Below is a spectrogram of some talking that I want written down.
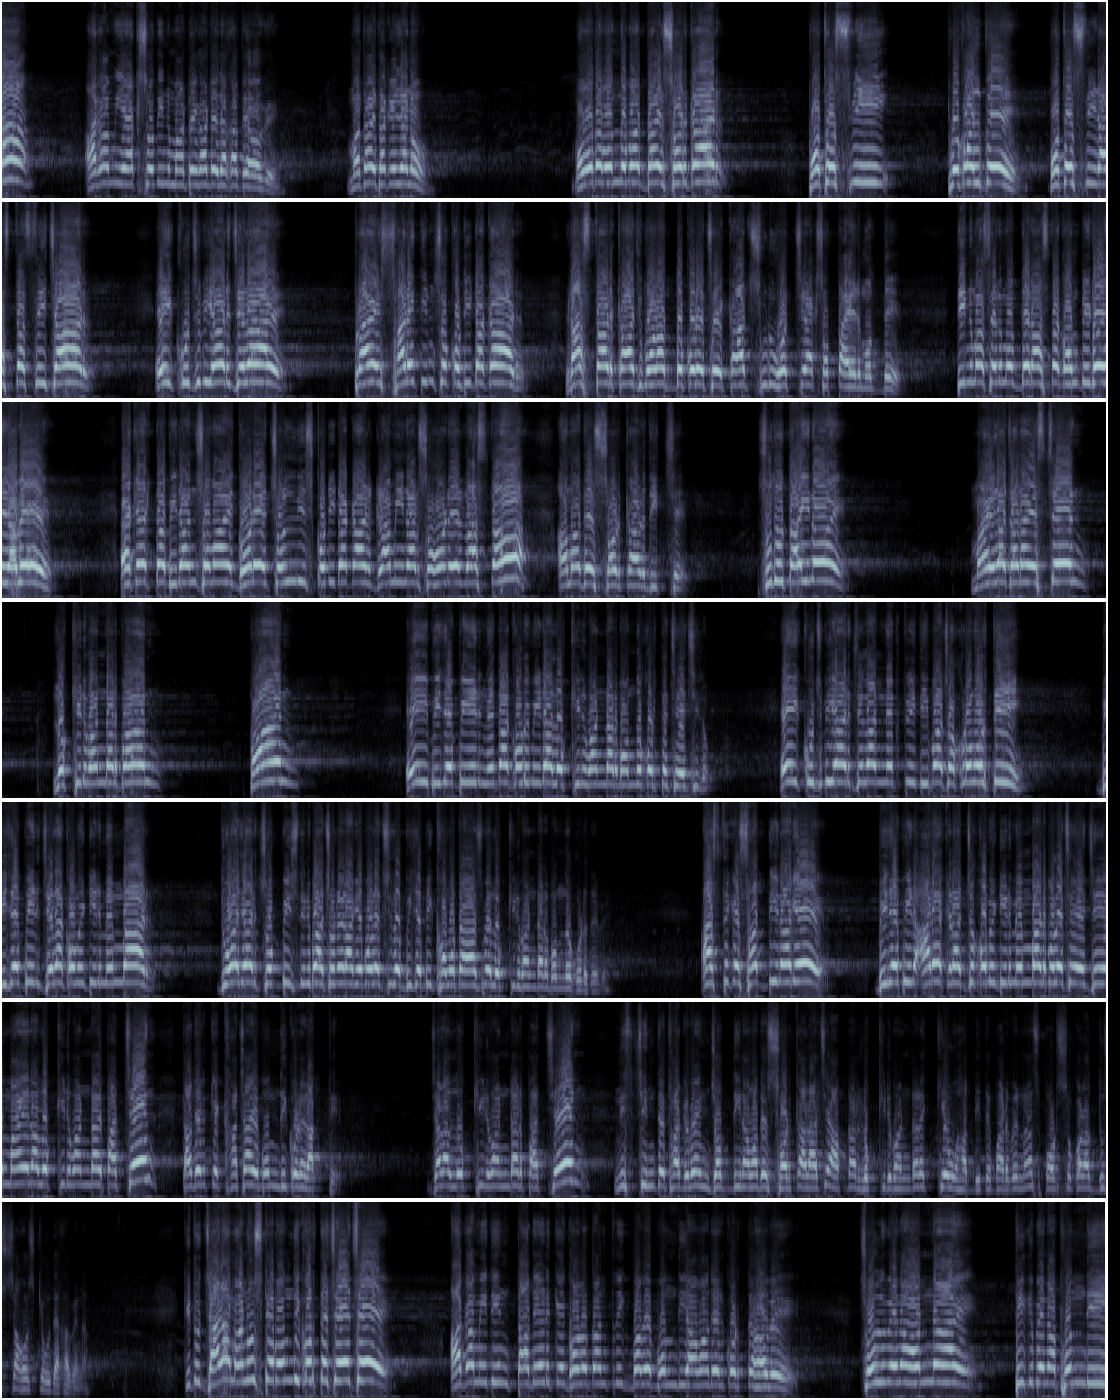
আগামী একশো দিন মাঠে ঘাটে দেখাতে হবে। মাথায় থাকে যেন মমতা বন্দ্যোপাধ্যায় সরকার পথশ্রী প্রকল্পে, পথশ্রী রাস্তাশ্রী চার, এই কুচবিহার জেলায় প্রায় সাড়ে তিনশো কোটি টাকার রাস্তার কাজ বরাদ্দ করেছে। কাজ শুরু হচ্ছে এক সপ্তাহের মধ্যে। তিন মাসের মধ্যে রাস্তা কমপ্লিট হয়ে যাবে। এক একটা বিধানসভায় গড়ে চল্লিশ কোটি টাকার গ্রামীণ আর শহরের রাস্তা আমাদের সরকার দিচ্ছে। শুধু তাই নয়, মায়েরা যারা এসছেন, লক্ষ্মীর ভান্ডার পান পান, এই বিজেপির নেতা কর্মীরা লক্ষ্মীর ভান্ডার বন্ধ করতে চেয়েছিল। এই কুচবিহার জেলার নেত্রী দীপা চক্রবর্তী বিজেপির জেলা কমিটির মেম্বার। দু হাজার চব্বিশ নির্বাচনের আগে বলেছিল বিজেপি ক্ষমতায় আসবে, লক্ষ্মীর ভান্ডার বন্ধ করে দেবে। আজ থেকে সাত দিন আগে বিজেপির আরেক রাজ্য কমিটির মেম্বার বলেছে, যে মায়েরা লক্ষ্মীর ভান্ডার পাচ্ছেন, তাদেরকে খাঁচায় বন্দি করে রাখতে। যারা লক্ষ্মীর ভান্ডার পাচ্ছেন, নিশ্চিন্তে থাকবেন, যতদিন আমাদের সরকার আছে, আপনার লক্ষ্মীর ভান্ডারে কেউ হাত দিতে পারবে না, স্পর্শ করার দুঃসাহস কেউ দেখাবে না। কিন্তু যারা মানুষকে বন্দি করতে চেয়েছে, আগামী দিন তাদেরকে গণতান্ত্রিকভাবে বন্দি আমাদের করতে হবে। চলবে না অন্যায়, টিকবে না ফন্দি।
